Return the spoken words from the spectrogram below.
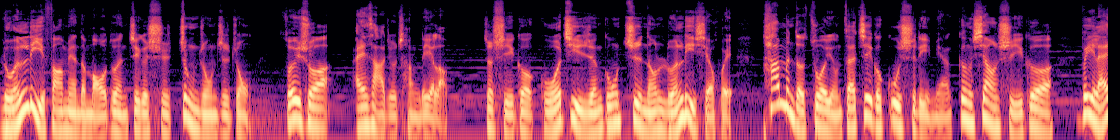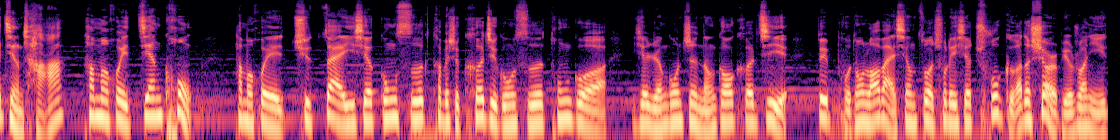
伦理方面的矛盾，这个是重中之重。所以说艾萨就成立了。这是一个国际人工智能伦理协会，他们的作用在这个故事里面更像是一个未来警察，他们会监控，他们会去在一些公司，特别是科技公司，通过一些人工智能高科技对普通老百姓做出了一些出格的事儿，比如说你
